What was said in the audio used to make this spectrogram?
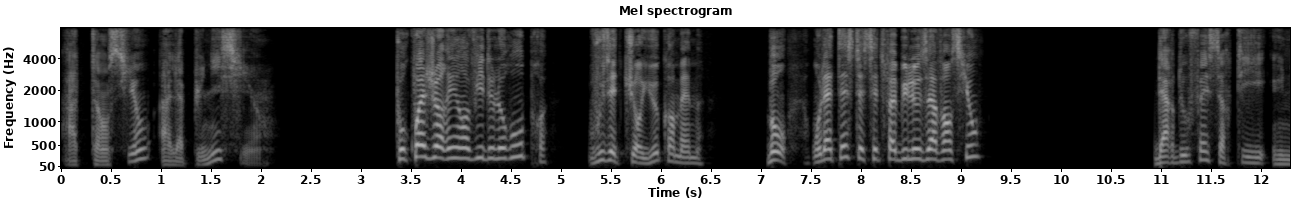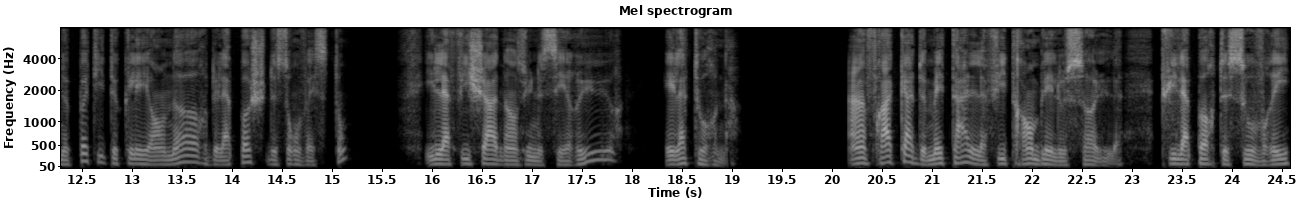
attention à la punition. Pourquoi j'aurais envie de le rompre? Vous êtes curieux quand même. Bon, on atteste cette fabuleuse invention? Dardoufet sortit une petite clé en or de la poche de son veston, il la ficha dans une serrure et la tourna. Un fracas de métal fit trembler le sol, puis la porte s'ouvrit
